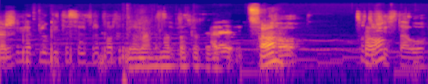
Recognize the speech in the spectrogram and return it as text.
Jester. Szymrak lubi te self-reporty. Nie ma no po sobie. co teraz. Ale Co? O, Co tu Co? się stało?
